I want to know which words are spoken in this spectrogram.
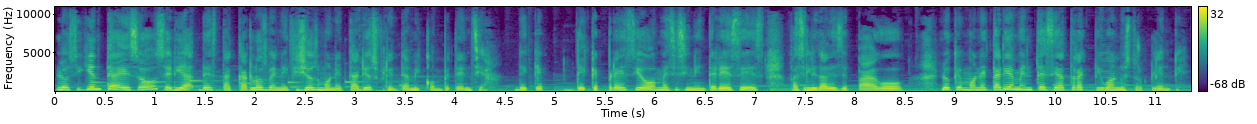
Lo siguiente a eso sería destacar los beneficios monetarios frente a mi competencia, de qué de qué precio, meses sin intereses, facilidades de pago, lo que monetariamente sea atractivo a nuestro cliente.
